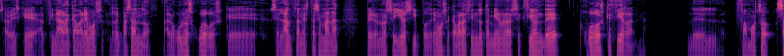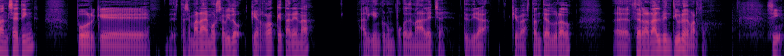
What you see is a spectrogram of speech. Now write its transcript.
Sabéis que al final acabaremos repasando algunos juegos que se lanzan esta semana, pero no sé yo si podremos acabar haciendo también una sección de juegos que cierran, del famoso sunsetting, porque esta semana hemos sabido que Rocket Arena, alguien con un poco de mala leche te dirá que bastante ha durado, eh, cerrará el 21 de marzo. Sí,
